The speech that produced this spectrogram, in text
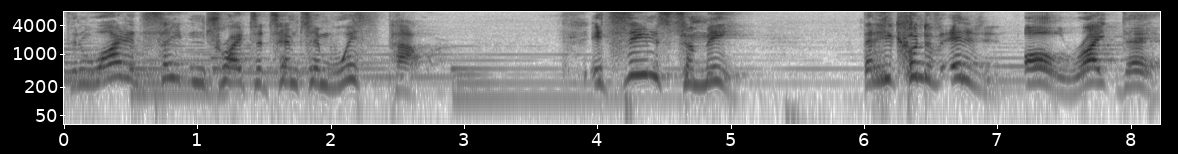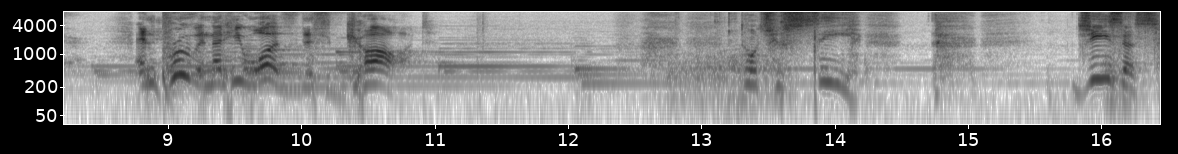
then why did Satan try to tempt him with power? It seems to me that he couldn't have ended it all right there and proven that he was this God. Don't you see? Jesus,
